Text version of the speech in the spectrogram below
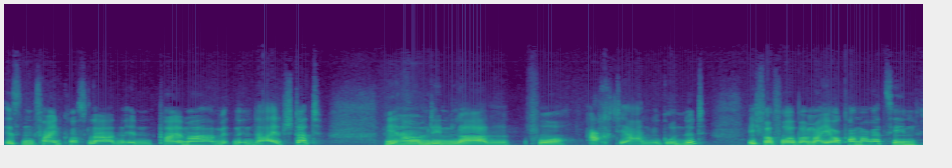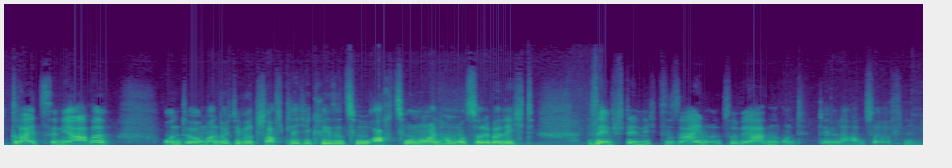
ist ein Feinkostladen in Palma, mitten in der Altstadt. Wir haben den Laden vor acht Jahren gegründet. Ich war vorher beim Mallorca Magazin, 13 Jahre. Und irgendwann durch die wirtschaftliche Krise 2008, 2009 haben wir uns dann überlegt, selbstständig zu sein und zu werden und den Laden zu öffnen.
